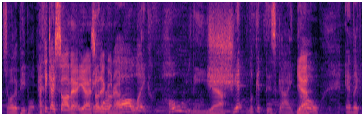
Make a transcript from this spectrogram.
some other people. I think I saw that. Yeah, I saw that going around. all like, "Holy Yeah. shit! Look at this guy Yeah. go!" And like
